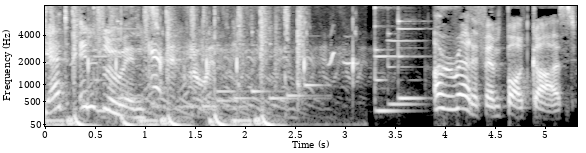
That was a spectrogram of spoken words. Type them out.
Bye bye. Get influenced. A Red FM podcast.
